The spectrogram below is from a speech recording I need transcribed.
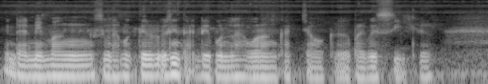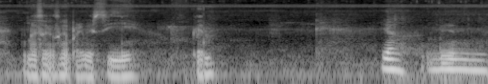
Dan memang Sebelum kita duduk sini Tak ada pun lah Orang kacau ke Privacy ke. Memang sangat-sangat privacy Kan? Ya I mean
